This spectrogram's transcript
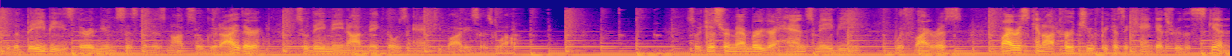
So the babies, their immune system is not so good either, so they may not make those antibodies as well. So just remember your hands may be with virus. Virus cannot hurt you because it can't get through the skin,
